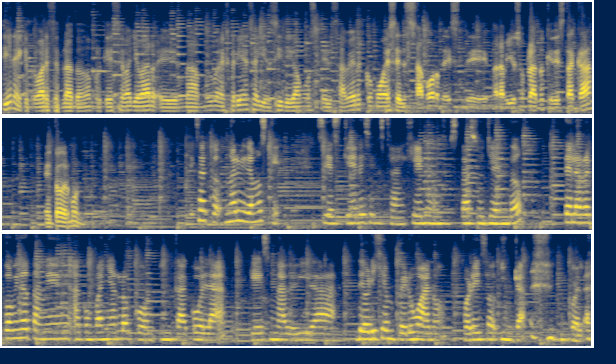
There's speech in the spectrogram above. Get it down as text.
tiene que probar este plato, ¿no? Porque se va a llevar eh, una muy buena experiencia y en sí, digamos, el saber cómo es el sabor de este maravilloso plato que destaca en todo el mundo. Exacto, no olvidemos que si es que eres extranjero y nos estás oyendo, te lo recomiendo también acompañarlo con Inca Cola, que es una bebida de origen peruano, por eso Inca Cola.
